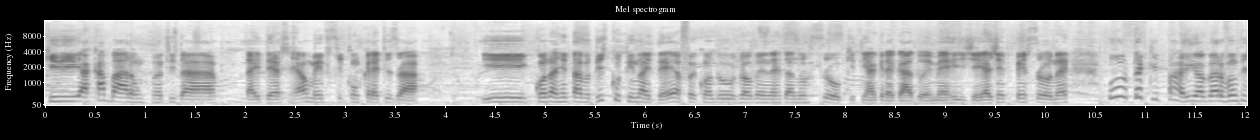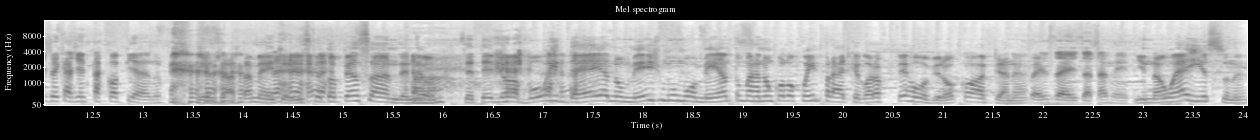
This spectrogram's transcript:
que acabaram antes da, da ideia realmente se concretizar. E quando a gente tava discutindo a ideia, foi quando o Jovem Nerd anunciou que tinha agregado o MRG e a gente pensou, né? Puta que pariu, agora vamos dizer que a gente tá copiando. Exatamente, é isso que eu tô pensando, entendeu? Aham. Você teve uma boa ideia no mesmo momento, mas não colocou em prática. Agora ferrou, virou cópia, né? pois é, exatamente. E não é isso, né?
